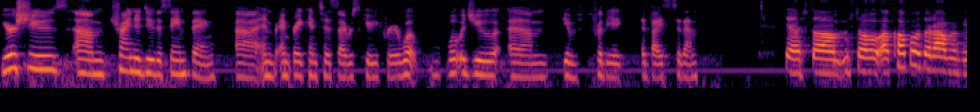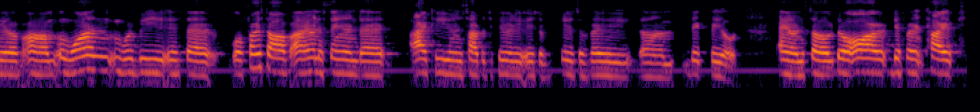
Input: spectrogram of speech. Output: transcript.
your shoes um, trying to do the same thing uh, and, and break into a cybersecurity career? What what would you um, give for the advice to them? Yes um, so a couple that i would give um, one would be is that well first off i understand that IT and cybersecurity is a is a very um, big field, and so there are different types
